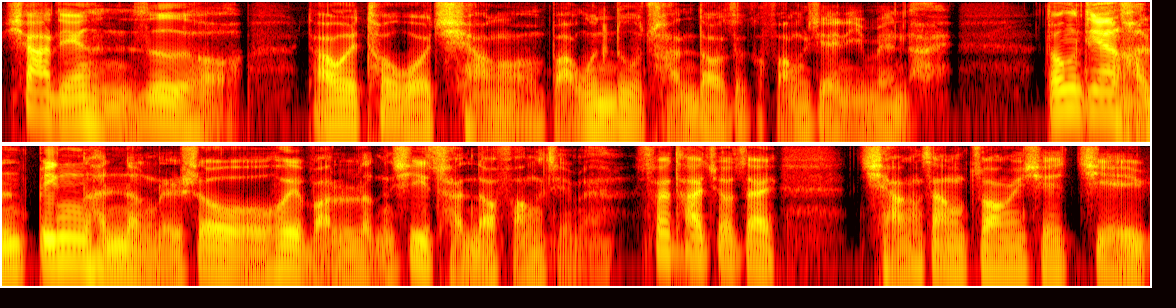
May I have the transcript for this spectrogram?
夏天很热哦，它会透过墙哦，把温度传到这个房间里面来。冬天很冰很冷的时候，会把冷气传到房间里面，所以它就在墙上装一些绝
